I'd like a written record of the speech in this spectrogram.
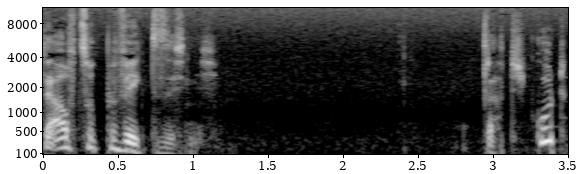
der Aufzug bewegte sich nicht. Dachte ich, gut.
